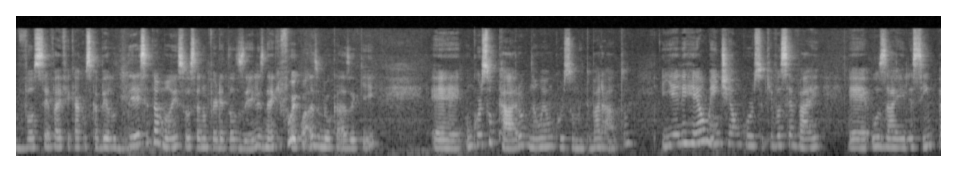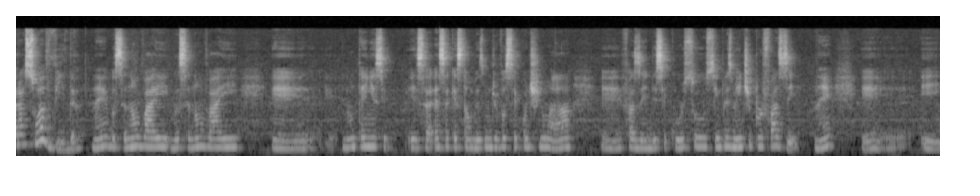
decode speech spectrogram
Você vai ficar com os cabelos desse tamanho se você não perder todos eles, né? Que foi quase o meu caso aqui. É um curso caro, não é um curso muito barato. E ele realmente é um curso que você vai é, usar ele assim para sua vida, né? Você não vai, você não vai, é, não tem esse, essa, essa questão mesmo de você continuar é, fazendo esse curso simplesmente por fazer, né? É, e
